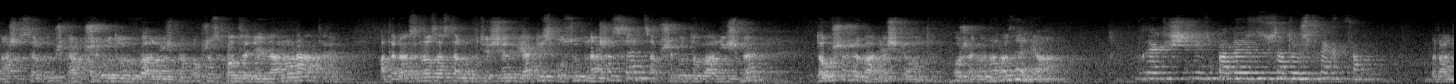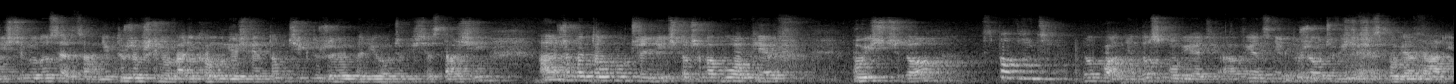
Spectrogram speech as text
nasze serduszka przygotowywaliśmy poprzez chodzenie na loraty. A teraz no zastanówcie się, w jaki sposób nasze serca przygotowaliśmy do przeżywania świąt Bożego Narodzenia. Braliśmy Pana Jezusa do serca. Braliście go do serca. Niektórzy przyjmowali komunię świętą, ci, którzy byli oczywiście starsi, a żeby to uczynić, to trzeba było pierw pójść do, Spowiedzi. dokładnie, do spowiedzi, a więc niektórzy oczywiście się spowiadali.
